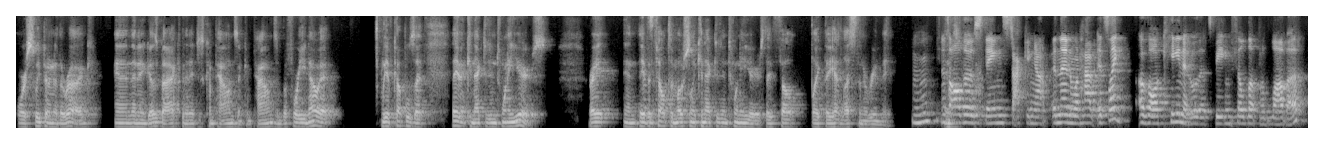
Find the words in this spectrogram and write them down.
or sweep it under the rug, and then it goes back, and then it just compounds and compounds, and before you know it, we have couples that they haven't connected in twenty years, right? And they haven't felt emotionally connected in twenty years. They've felt like they had less than a roommate. Mm-hmm. It's all those things stacking up, and then what happens? It's like a volcano that's being filled up with lava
